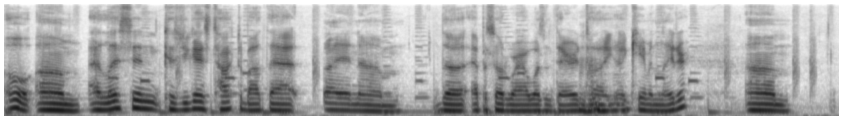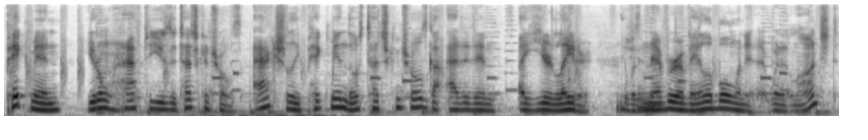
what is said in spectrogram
Oh, um, I listened because you guys talked about that in um the episode where I wasn't there until I, I came in later. Um, Pikmin, you don't have to use the touch controls. Actually, Pikmin, those touch controls got added in a year later. It was never available when it when it launched.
